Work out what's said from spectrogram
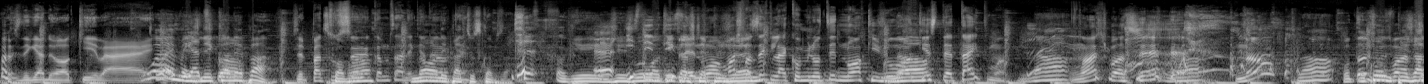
Ouais, c'est des gars de hockey, bye. Ouais, Ouais, mais je les sport. connais pas. Vous êtes pas Tu tous euh, comme ça, les gars Non, on n'est pas tous comme ça. Ok, Euh, j'ai il joué au hockey quand j'étais plus moi, je jeune. pensais que la communauté de Noirs qui joue au hockey, c'était tight, moi. Non, Moi, je pensais. non? non. Pourtant, je vous vois j'en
